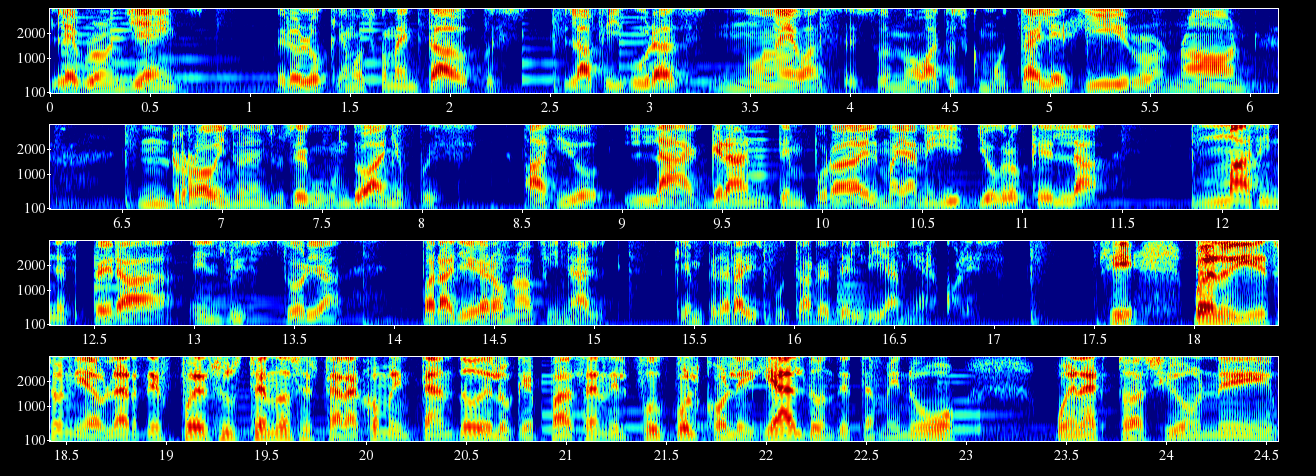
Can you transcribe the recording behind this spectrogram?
LeBron James pero lo que hemos comentado, pues las figuras nuevas, estos novatos como Tyler Hero, Non, Robinson en su segundo año, pues ha sido la gran temporada del Miami Heat. Yo creo que es la más inesperada en su historia para llegar a una final que empezará a disputar desde el día miércoles. Sí, bueno, y eso ni hablar después, usted nos estará comentando de lo que pasa en el fútbol colegial, donde también hubo buena actuación eh,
